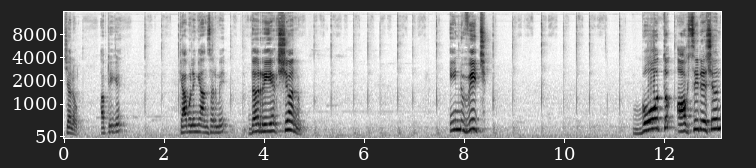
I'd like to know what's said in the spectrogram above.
चलो अब ठीक है। क्या बोलेंगे आंसर में? The reaction in which both oxidation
